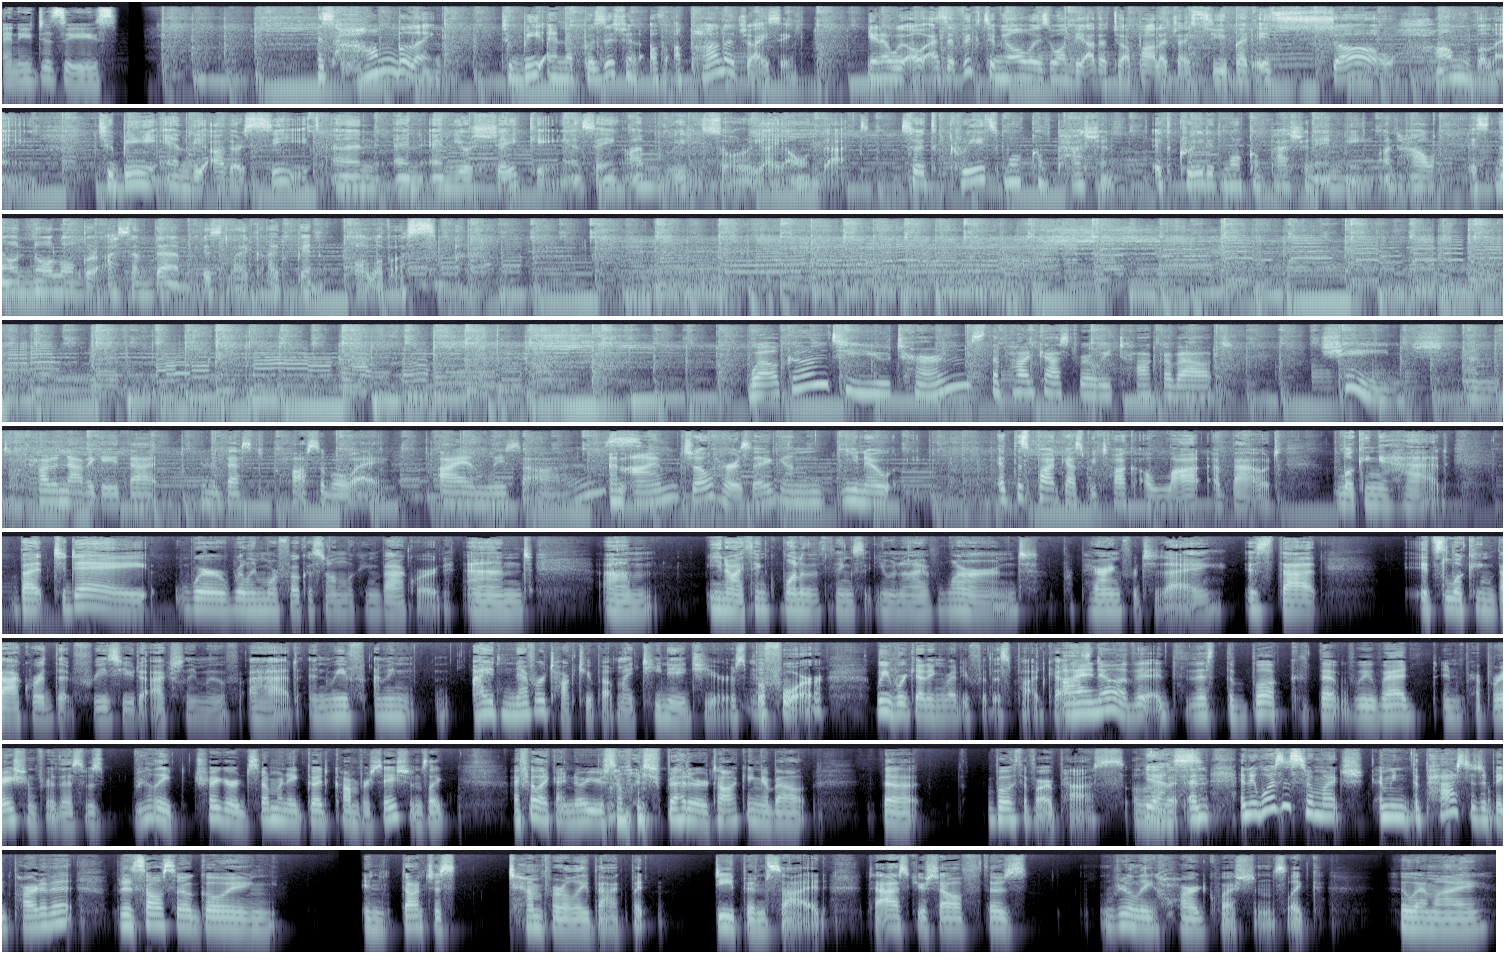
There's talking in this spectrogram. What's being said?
any disease. It's humbling to be in a position of apologizing. You know, we all, as a victim, you always want the other to apologize to you, but it's so humbling to be in the other seat and, and, and you're shaking and saying, I'm really sorry, I own that. So it creates more compassion. It created more compassion in me on how it's now no longer us and them. It's like I've been all of us. Welcome to U Turns, the podcast where we talk about change and how to navigate that in the best possible way. I am Lisa Oz. And I'm Jill Herzig. And, you know, at this podcast, we talk a lot about looking ahead. But today, we're really more focused on looking backward. And, um, you know, I think one of the things that you and I have learned preparing for today is that it's looking backward that frees you to actually move ahead. And we've, I mean, I had never talked to you about my teenage years before we were getting ready for this podcast. I know that this the book that we read in preparation for this was really triggered so many good conversations. Like I feel like I know you so much better talking about the both of our pasts a little Yes. bit. And and it wasn't so much I mean, the past is a big part of it, but it's also going in not just temporally back, but deep inside to ask yourself those really hard questions like who am I?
